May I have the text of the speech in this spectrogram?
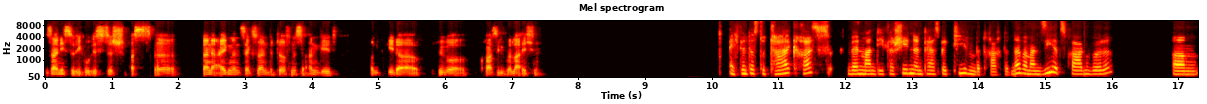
sei nicht so egoistisch, was äh, deine eigenen sexuellen Bedürfnisse angeht und geh darüber quasi über Leichen. Ich finde das total krass, wenn man die verschiedenen Perspektiven betrachtet. Ne? Wenn man sie jetzt fragen würde, ähm,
